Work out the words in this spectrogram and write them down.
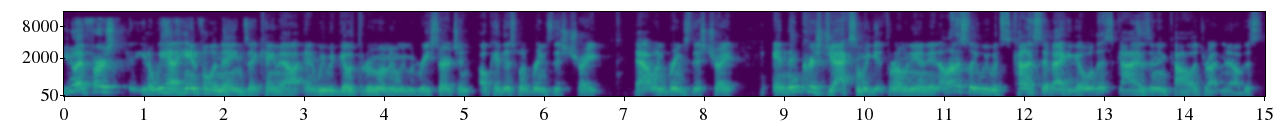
you know, at first, you know, we had a handful of names that came out, and we would go through them and we would research, and okay, this one brings this trait, that one brings this trait, and then Chris Jackson would get thrown in, and honestly, we would kind of sit back and go, well, this guy isn't in college right now. This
